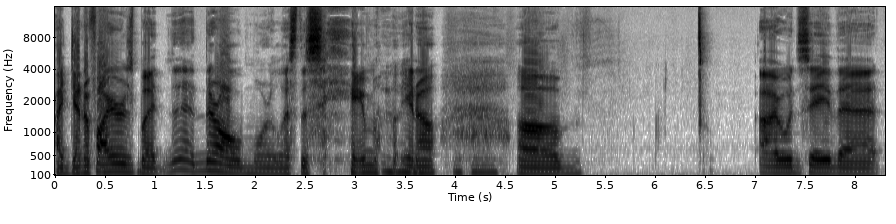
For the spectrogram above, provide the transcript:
identifiers, but they're all more or less the same, you know. Um, I would say that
